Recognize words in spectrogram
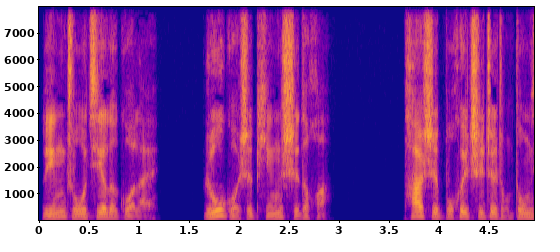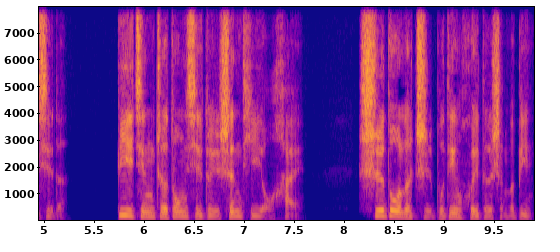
灵竹接了过来。如果是平时的话，他是不会吃这种东西的，毕竟这东西对身体有害，吃多了指不定会得什么病。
